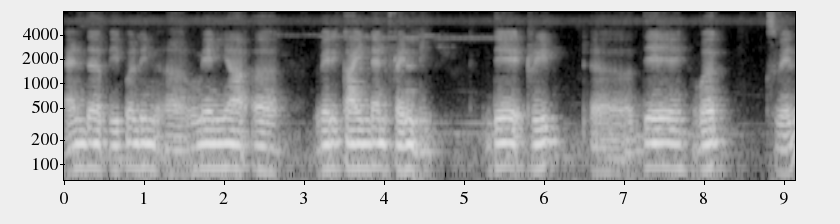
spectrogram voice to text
and the people in uh, Romania are very kind and friendly. They treat, uh, they works well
